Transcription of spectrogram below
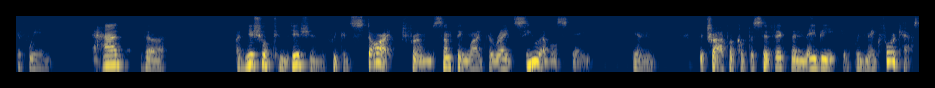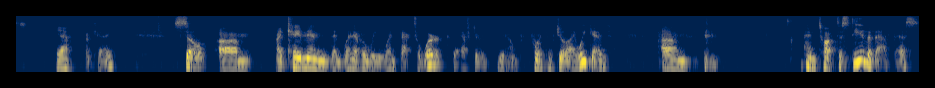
If we had the initial condition, if we could start from something like the right sea level state in the tropical Pacific, then maybe it would make forecasts. Yeah. Okay. So um, I came in that whenever we went back to work after, you know, Fourth of July weekend, um, and talked to Steve about this.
